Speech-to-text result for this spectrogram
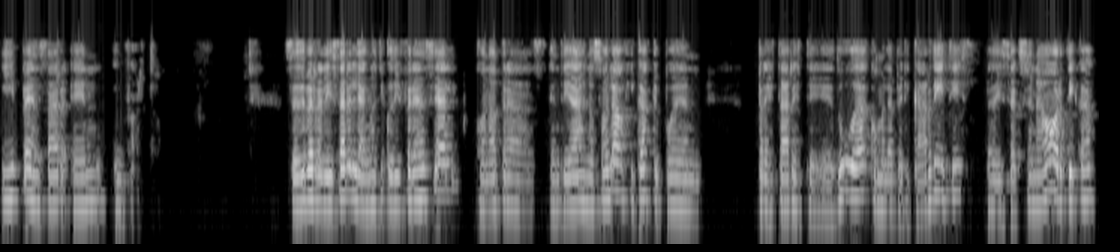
y pensar en infarto. Se debe realizar el diagnóstico diferencial con otras entidades nosológicas que pueden prestar este, dudas, como la pericarditis, la disección aórtica,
